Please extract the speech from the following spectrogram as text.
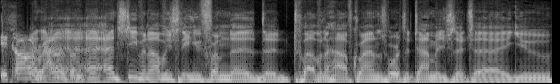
it's all and, uh, relevant. Uh, and Stephen, obviously, from the, the 12 and a half grand's worth of damage that uh, you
